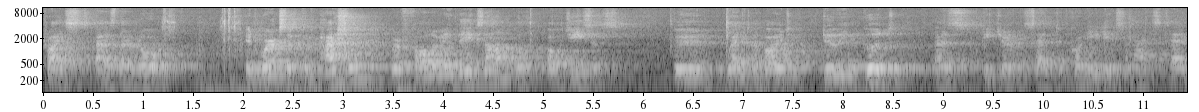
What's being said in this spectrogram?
Christ as their Lord. In works of compassion, we're following the example of Jesus, who went about doing good, as Peter said to Cornelius in Acts 10.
